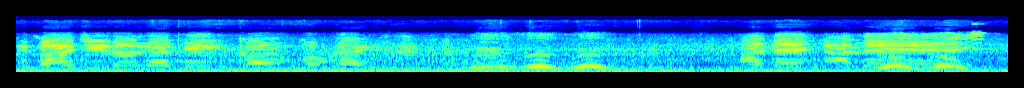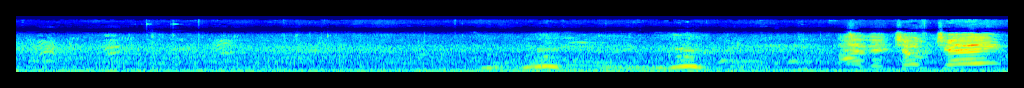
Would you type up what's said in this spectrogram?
The bungee don't let me go correct. And the, and the, and the choke chain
